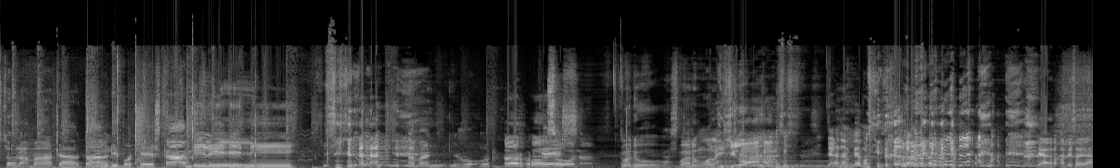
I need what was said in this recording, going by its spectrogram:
Selamat datang di podcast kami ini. Namanya Oot Podcast. Waduh baru mulai gila jangan sampai abang ya harap nanti saya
